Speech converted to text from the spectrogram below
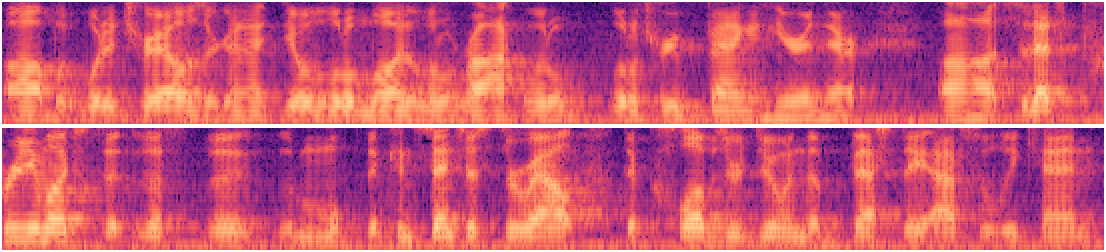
uh, but wooded trails are going to deal with a little mud, a little rock, a little little tree banging here and there. Uh, so that's pretty much the the, the, the, the, consensus throughout. The clubs are doing the best they absolutely can.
